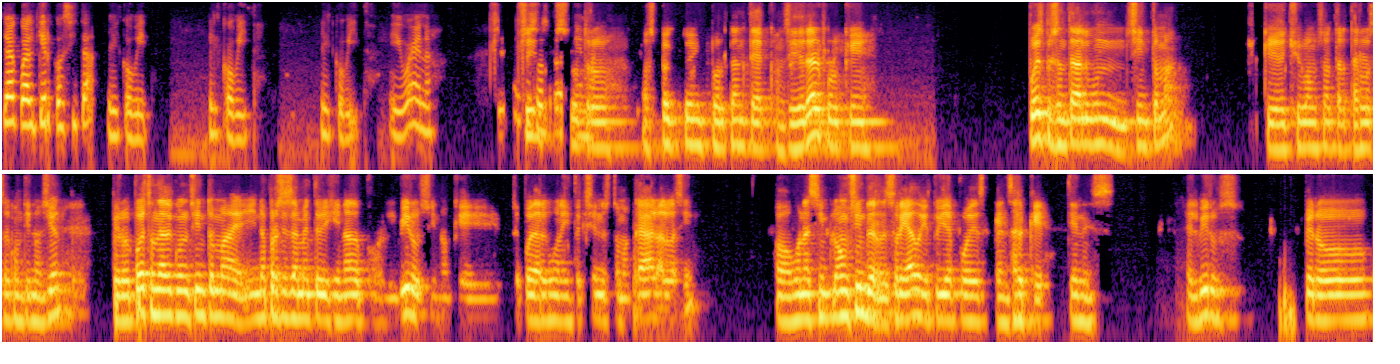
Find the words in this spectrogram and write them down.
ya cualquier cosita, el COVID, el COVID, el COVID. Y bueno. Sí, es otro, aspecto importante a considerar porque puedes presentar algún síntoma, que de hecho vamos a tratarlos a continuación, pero puedes tener algún síntoma y no precisamente originado por el virus, sino que te puede dar alguna infección estomacal, algo así, o una simple, un simple resfriado y tú ya puedes pensar que tienes el virus. Pero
